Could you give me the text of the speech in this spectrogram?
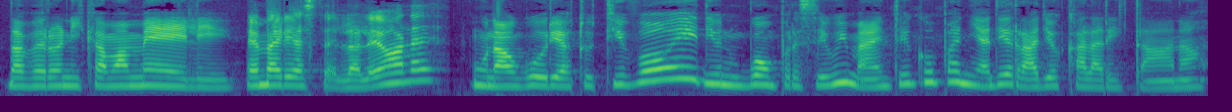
Da Veronica Mameli e Maria Stella Leone, un augurio a tutti voi di un buon proseguimento in compagnia di Radio Calaritana.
